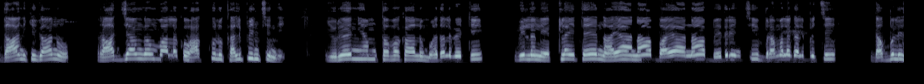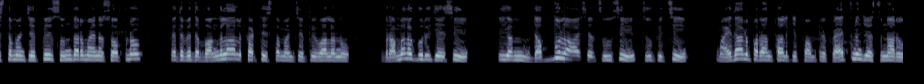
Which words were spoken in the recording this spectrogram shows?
దానికి గాను రాజ్యాంగం వాళ్ళకు హక్కులు కల్పించింది. యురేనియం తవ్వకాలు మొదలుపెట్టి వీళ్ళని ఎట్లయితే నయాన భయాన బెదిరించి భ్రమలు కల్పించి డబ్బులు ఇస్తామని చెప్పి సుందరమైన స్వప్నం పెద్ద పెద్ద బంగ్లాలు కట్టిస్తామని చెప్పి వాళ్ళను భ్రమలకు గురి చేసి ఇక డబ్బుల ఆశ చూసి చూపించి మైదాన ప్రాంతాలకి పంపే ప్రయత్నం చేస్తున్నారు.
